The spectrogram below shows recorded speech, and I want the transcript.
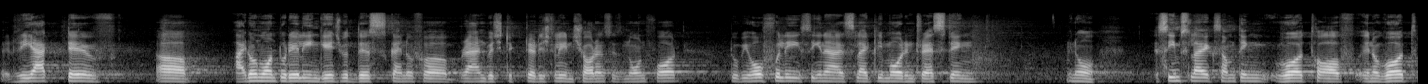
reactive, uh, I don't want to really engage with this kind of a brand which traditionally insurance is known for, to be hopefully seen as slightly more interesting, you know, seems like something worth of, you know, worth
